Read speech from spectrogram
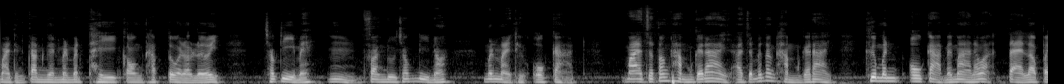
หมายถึงการเงินมันมันเทกองทัพตัวเราเลย โชคดีไหมอืม ฟังดูโชคดีเนาะมันหมายถึงโอกาสมันอาจจะต้องทำก็ได้ อาจจะไม่ต้องทำก็ได้ คือมันโอกาสมันมาแล้วอะแต่เราไป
